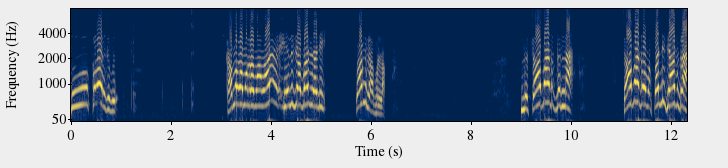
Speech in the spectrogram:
தூக்கலா இருக்குது. கம கம கம எள்ளு சாப்பாடு ரெடி. வாங்க சாப்பிடலாம். இந்த சாப்பாடு தின்ன. சாப்பாடு பண்ணி சாப்பிட்டா.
